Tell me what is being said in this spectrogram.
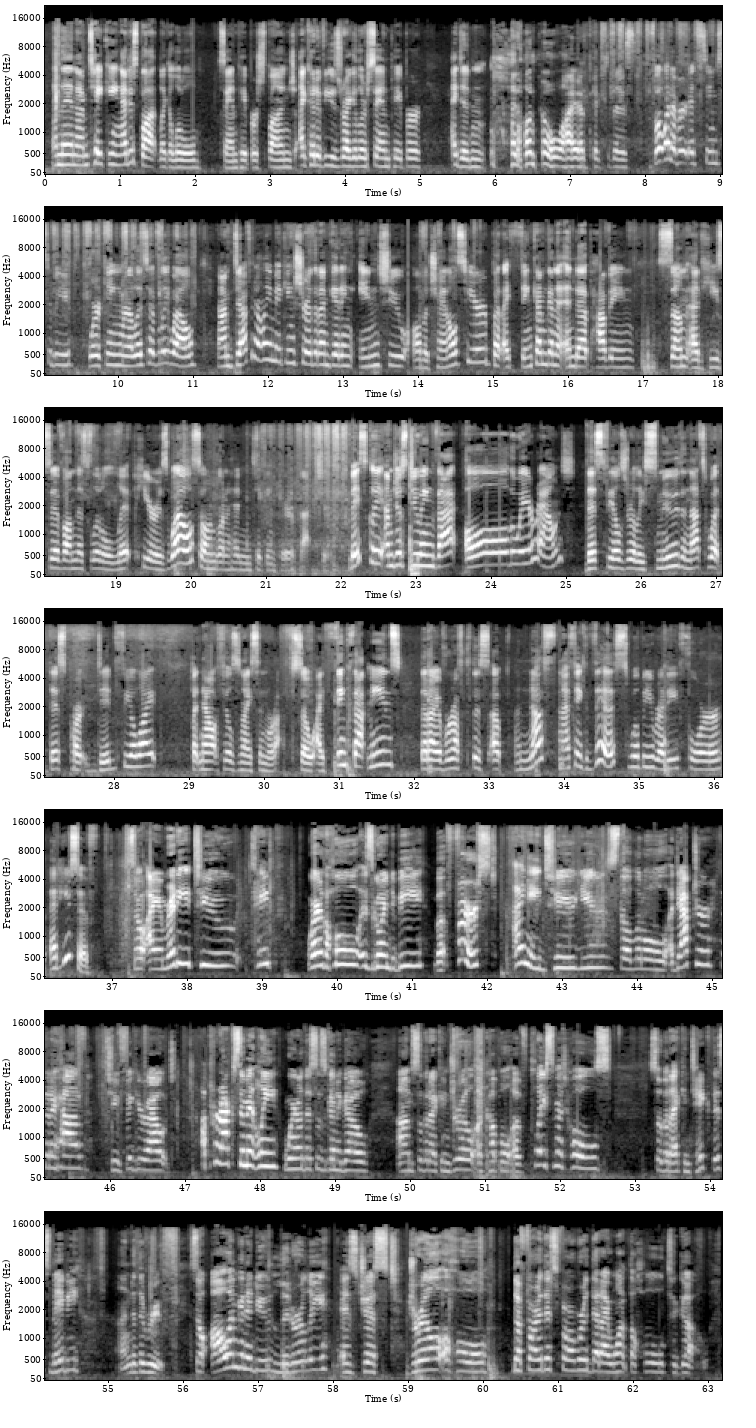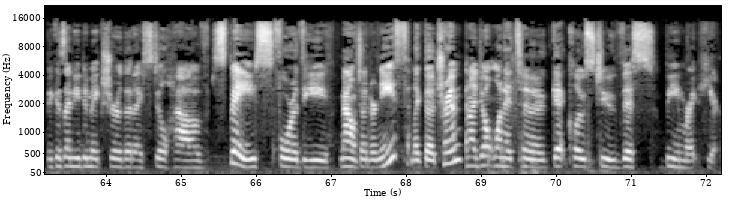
And then I'm taking, I just bought like a little sandpaper sponge. I could have used regular sandpaper. I didn't. I don't know why I picked this, but whatever. It seems to be working relatively well. Now I'm definitely making sure that I'm getting into all the channels here, but I think I'm going to end up having some adhesive on this little lip here as well. So I'm going ahead and taking care of that too. Basically, I'm just doing that all the way around. This feels really smooth and that's what this part did feel like, but now it feels nice and rough. So I think that means that I have roughed this up enough and I think this will be ready for adhesive. So I am ready to tape where the hole is going to be. But first, I need to use the little adapter that I have to figure out approximately where this is going to go um, so that I can drill a couple of placement holes so that I can take this baby under the roof. So all I'm going to do literally is just drill a hole the farthest forward that I want the hole to go because I need to make sure that I still have space for the mount underneath, like the trim, and I don't want it to get close to this beam right here.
